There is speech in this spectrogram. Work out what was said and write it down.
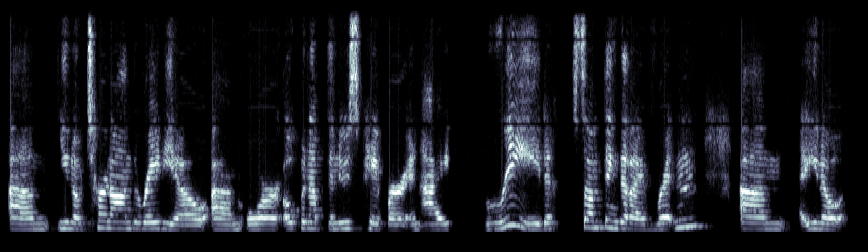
um, you know, turn on the radio um, or open up the newspaper and I read something that I've written, you know,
